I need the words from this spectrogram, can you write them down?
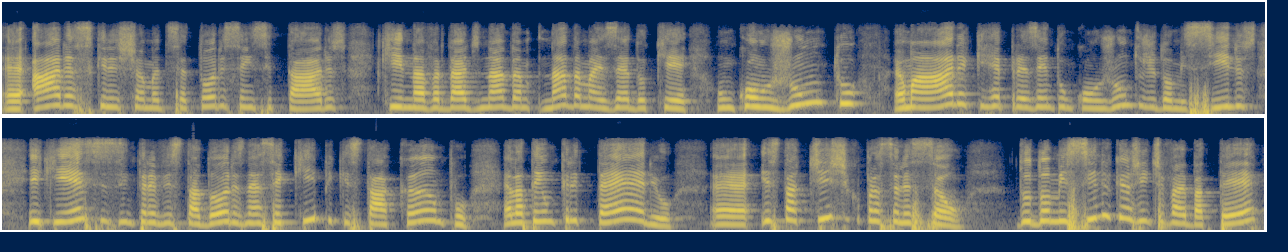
é, áreas que ele chama de setores censitários, que, na verdade, nada, nada mais é do que um conjunto, é uma área que representa um conjunto de domicílios e que esses entrevistadores, né, equipe que está a campo, ela tem um critério é, estatístico para a seleção. Do domicílio que a gente vai bater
